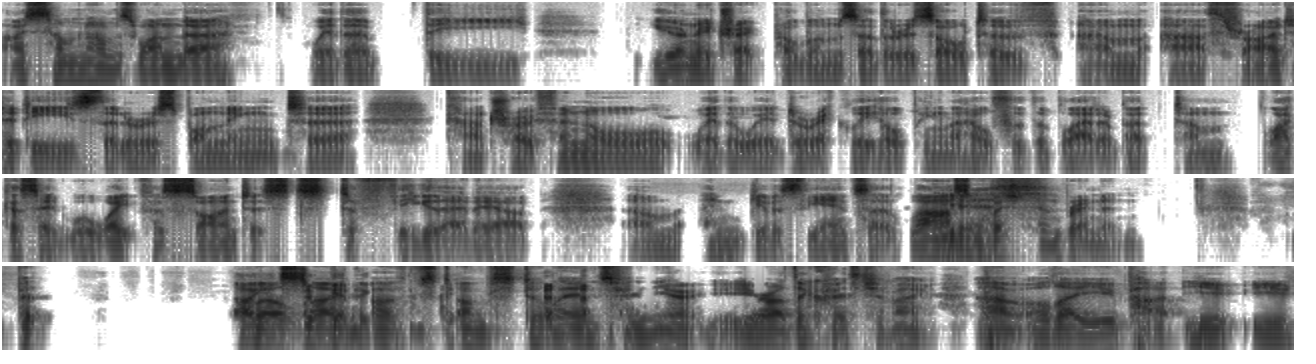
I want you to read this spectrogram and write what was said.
I sometimes wonder whether the urinary tract problems are the result of um, arthritides that are responding to Cartrophen or whether we're directly helping the health of the bladder. But um, like I said, we'll wait for scientists to figure that out um, and give us the answer. Last yes. question, Brendan. But Oh, well, still I, am still answering your your other question, mate. Um, although you part, you you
